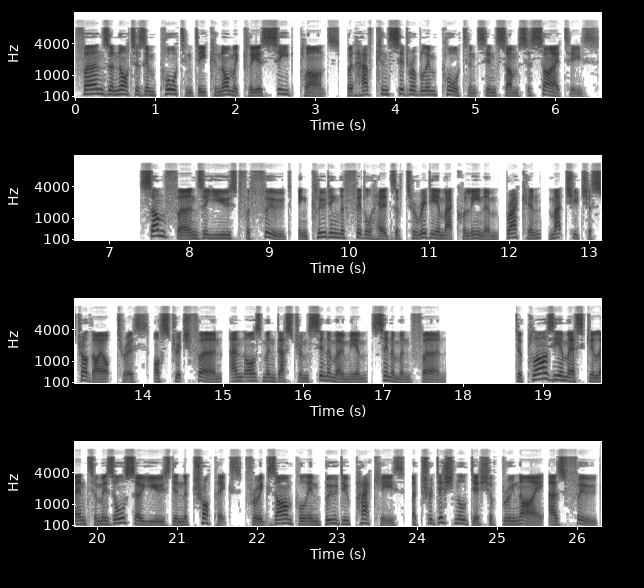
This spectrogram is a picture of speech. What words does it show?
Ferns are not as important economically as seed plants, but have considerable importance in some societies. Some ferns are used for food, including the fiddleheads of Pteridium aquilinum bracken, Matteuccia struthiopteris ostrich fern, and Osmundastrum cinnamomeum cinnamon fern. Diplazium esculentum is also used in the tropics for example in budu pakis, a traditional dish of Brunei as food.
